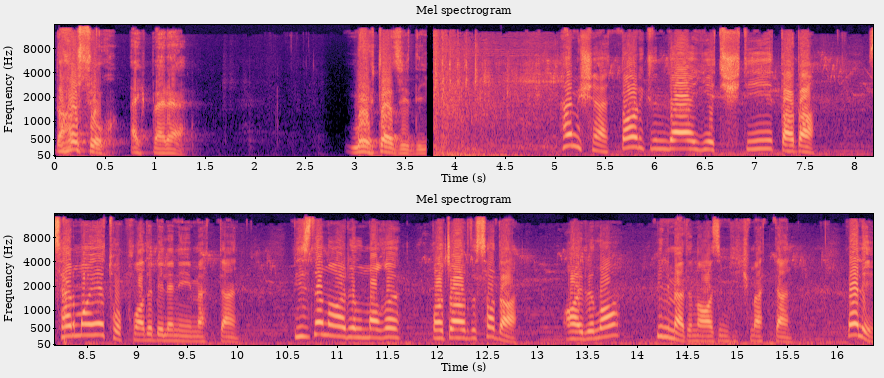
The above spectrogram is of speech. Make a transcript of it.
daha çox Əkbərə möhtac idi. Həmişə dar gündə yetişdi dada. Sərmayə topladı belə nemətdən. Bizdən ayrılmağı bacardısa da ayrıla bilmədi Nazim Hikmətdən. Bəli,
